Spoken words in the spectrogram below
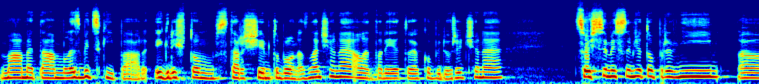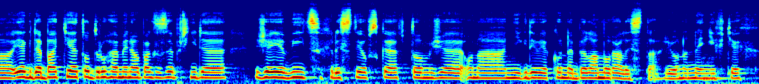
Máme tam lesbický pár, i když v tom starším to bylo naznačené, ale tady je to jakoby dořečené. Což si myslím, že to první uh, je k debatě, to druhé mi naopak zase přijde, že je víc christiovské v tom, že ona nikdy jako nebyla moralista, že ona není v těch,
